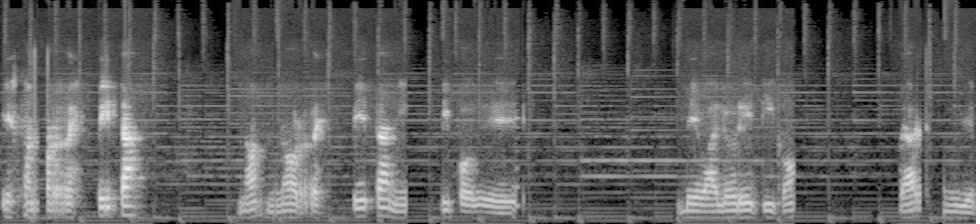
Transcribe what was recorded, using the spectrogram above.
eso no respeta, no, no respeta ningún tipo de, de valor ético ni de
